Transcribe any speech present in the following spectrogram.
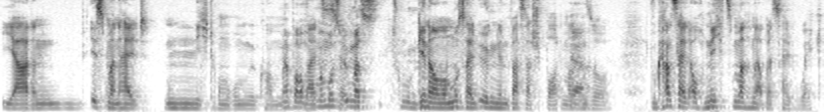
ja, dann ist man halt nicht drum rumgekommen. Man, braucht, man muss surfen. irgendwas tun. Genau, man muss halt irgendeinen Wassersport machen. Ja. So. Du kannst halt auch nichts machen, aber es ist halt wack.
